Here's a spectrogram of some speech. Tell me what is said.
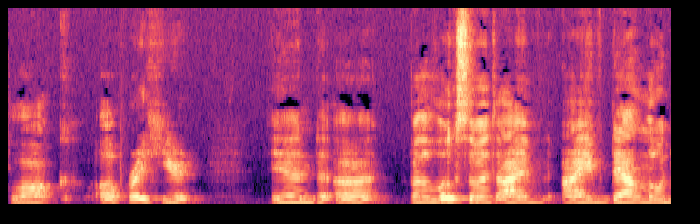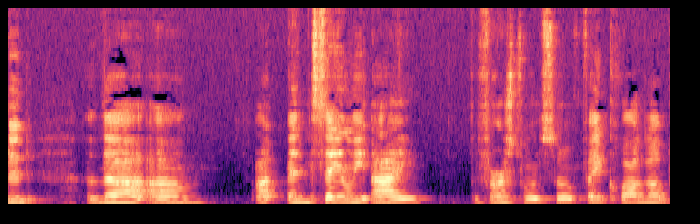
clock up right here, and uh, by the looks of it, I've I've downloaded the um, uh, insanely i the first one. So fake clock up.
